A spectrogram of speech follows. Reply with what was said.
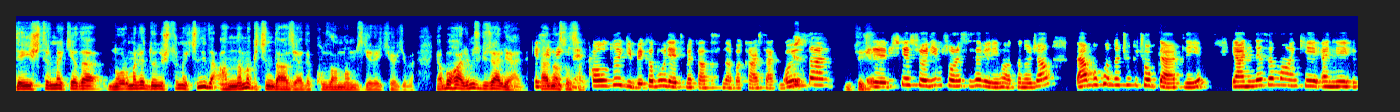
değiştirmek ya da normale dönüştürmek için değil de anlamak için daha ziyade kullanmamız gerekiyor gibi. Ya bu halimiz güzel yani. Her Kesinlikle. nasılsa. Olduğu gibi kabul etmek aslına bakarsak. O yüzden Müthiş. e, bir şey söyleyeyim sonra size vereyim Hakan Hocam. Ben bu konuda çünkü çok dertliyim. Yani ne zaman ki hani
